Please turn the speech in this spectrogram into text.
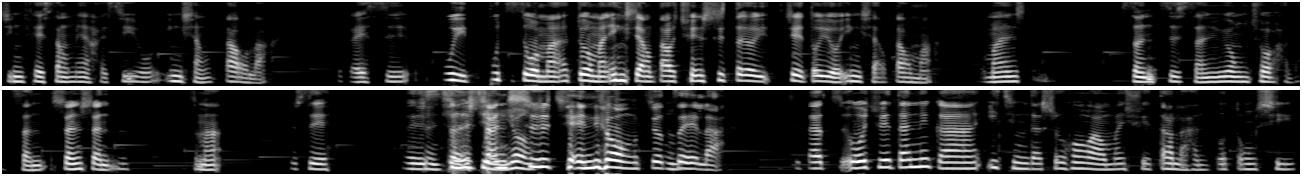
经费上面还是有影响到了。这个也是不一不只是我们对我们影响到，全世界都有影响到嘛。我们。省吃省用就好了，省省省什么，就是呃省吃俭用，省吃俭用就对了。其他、嗯、我觉得那个疫情的时候啊，我们学到了很多东西，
